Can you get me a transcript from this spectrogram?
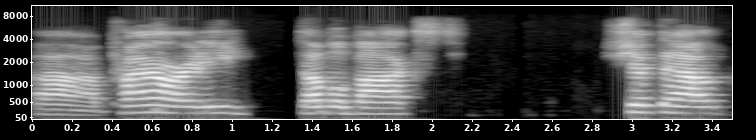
uh, priority, double boxed, shipped out.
